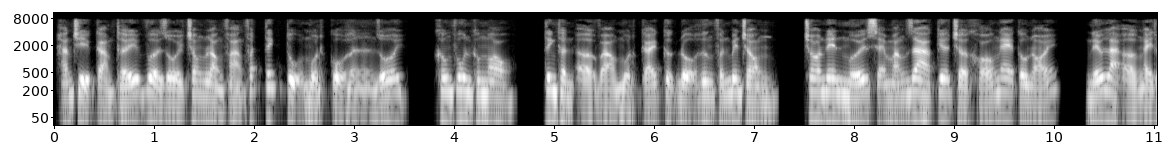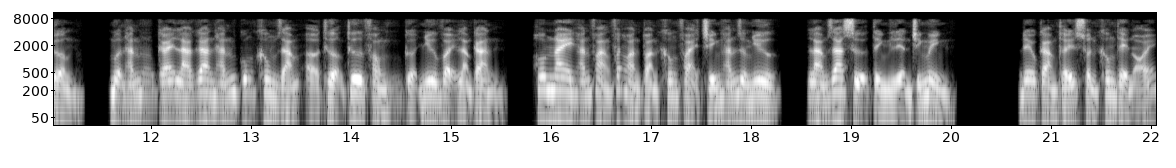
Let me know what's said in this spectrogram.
hắn chỉ cảm thấy vừa rồi trong lòng phảng phất tích tụ một cổ hận dỗi, không phun không mau, tinh thần ở vào một cái cực độ hưng phấn bên trong, cho nên mới sẽ mắng ra kia chờ khó nghe câu nói, nếu là ở ngày thường, mượn hắn cái là gan hắn cũng không dám ở thượng thư phòng cửa như vậy làm cản, hôm nay hắn phảng phất hoàn toàn không phải chính hắn dường như, làm ra sự tình liền chính mình. Đều cảm thấy xuẩn không thể nói.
